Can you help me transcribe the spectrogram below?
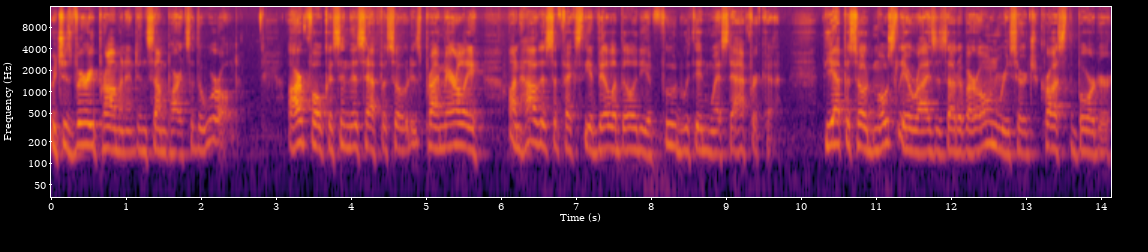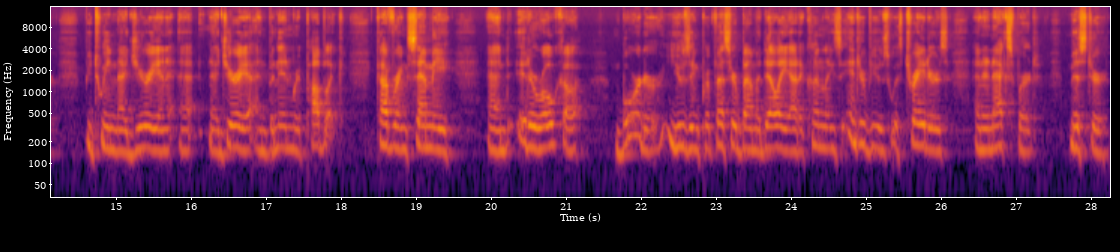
which is very prominent in some parts of the world. Our focus in this episode is primarily on how this affects the availability of food within West Africa. The episode mostly arises out of our own research across the border between Nigeria and, uh, Nigeria and Benin Republic covering Seme and Idiroko border using Professor Bamidele Adekunle's interviews with traders and an expert, Mr.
